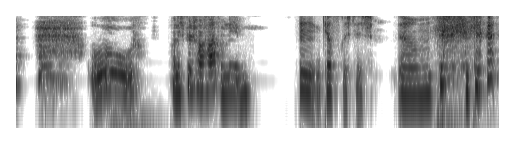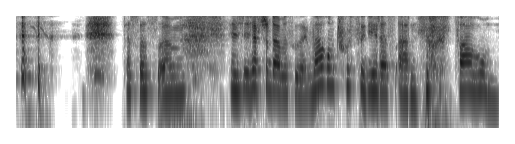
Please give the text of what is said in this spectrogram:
oh. Und ich bin schon hart im Nehmen. Mm, das ist richtig. Ähm. das ist, ähm, ich, ich habe schon damals gesagt, warum tust du dir das an? warum?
